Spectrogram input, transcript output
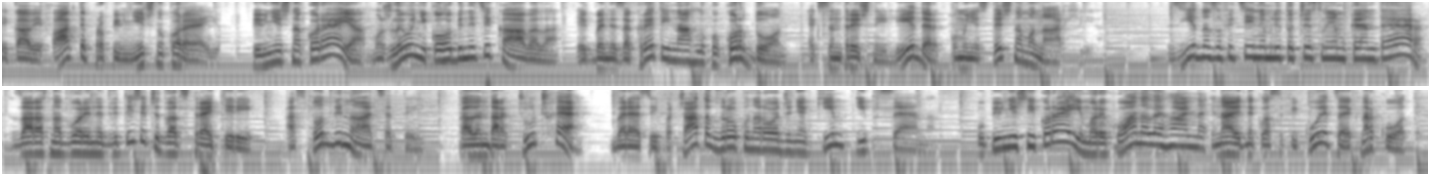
Цікаві факти про Північну Корею. Північна Корея, можливо, нікого б і не цікавила, якби не закритий наглухо кордон, ексцентричний лідер, комуністична монархія. Згідно з офіційним літочисленням КНДР, зараз на дворі не 2023 рік, а 112. Календар Чучхе бере свій початок з року народження Кім Іпсена. У Північній Кореї марихуана легальна і навіть не класифікується як наркотик.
